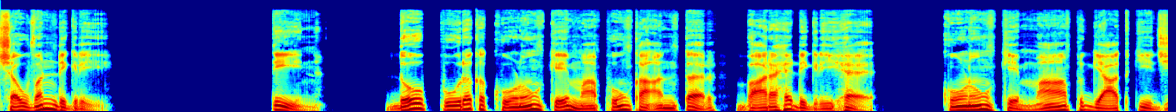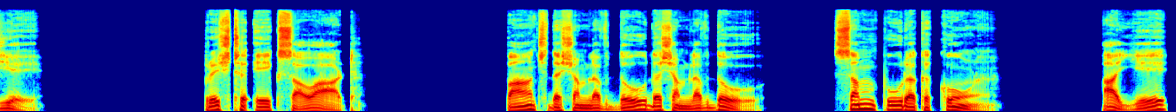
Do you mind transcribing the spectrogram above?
चौवन डिग्री। तीन, दो पूरक कोणों के मापों का अंतर बारह डिग्री है। कोणों के माप ज्ञात कीजिए। पृष्ठ एक सौ आठ। पाँच दशमलव दो दशमलव दो। समपूरक कोण। आइए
